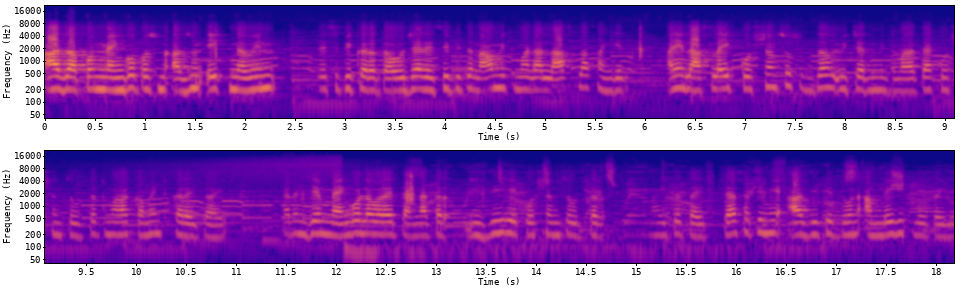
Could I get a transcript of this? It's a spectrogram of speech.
आज आपण मँगो पासून अजून एक नवीन रेसिपी करत आहोत. ज्या रेसिपीचं नाव मी तुम्हाला लास्टला सांगेन. आणि लास्टला एक क्वेश्चन सुद्धा विचारेन मी तुम्हाला. त्या क्वेश्चनचं उत्तर तुम्हाला कमेंट करायचं आहे. कारण जे मँगो लवर आहेत त्यांना तर इझी हे क्वेश्चनचं उत्तर माहीतच आहे. त्यासाठी मी आज इथे दोन आंबे घेतले पहिले.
